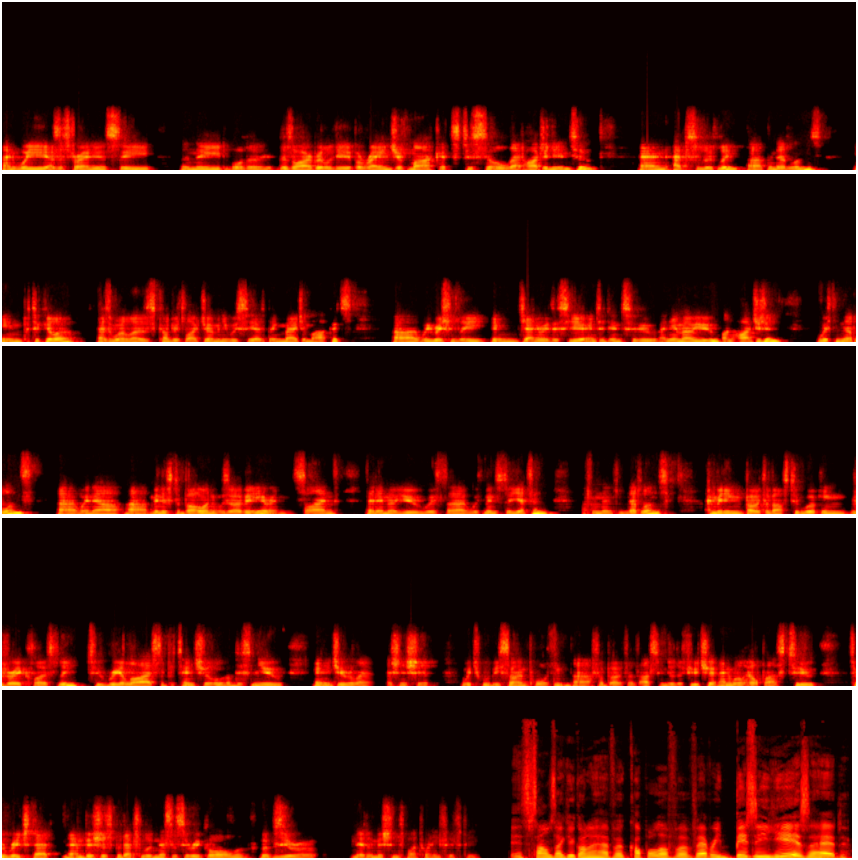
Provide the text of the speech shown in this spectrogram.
And we as Australia see the need or the desirability of a range of markets to sell that hydrogen into. And absolutely, uh, the Netherlands in particular, as well as countries like Germany, we see as being major markets. Uh, we recently, in January this year, entered into an MOU on hydrogen with the Netherlands. Uh, when our uh, Minister Bowen was over here and signed that MOU with uh, with Minister Jetten from the Netherlands, committing both of us to working very closely to realise the potential of this new energy relationship, which will be so important uh, for both of us into the future and will help us to to reach that ambitious but absolutely necessary goal of, of zero net emissions by 2050. It sounds like you're going to have a couple of uh, very busy years ahead.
